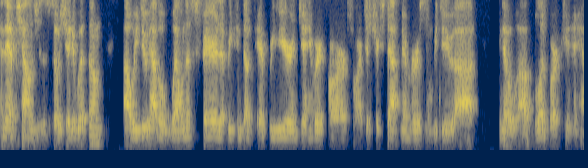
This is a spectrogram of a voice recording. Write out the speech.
And they have challenges associated with them. Uh, we do have a wellness fair that we conduct every year in January for our, for our district staff members, and we do, uh, you know, uh, blood work and uh,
